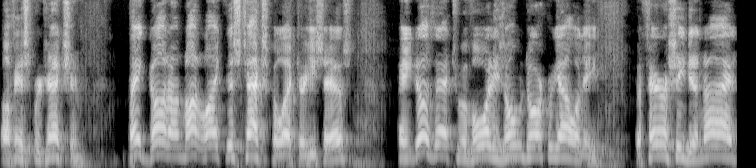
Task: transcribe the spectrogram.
of his projection. Thank God I'm not like this tax collector, he says. And he does that to avoid his own dark reality. The Pharisee denied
